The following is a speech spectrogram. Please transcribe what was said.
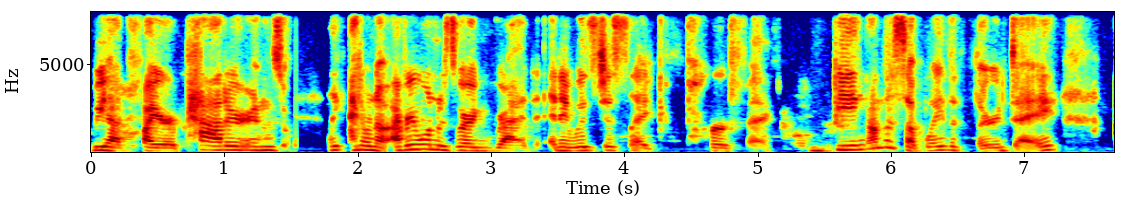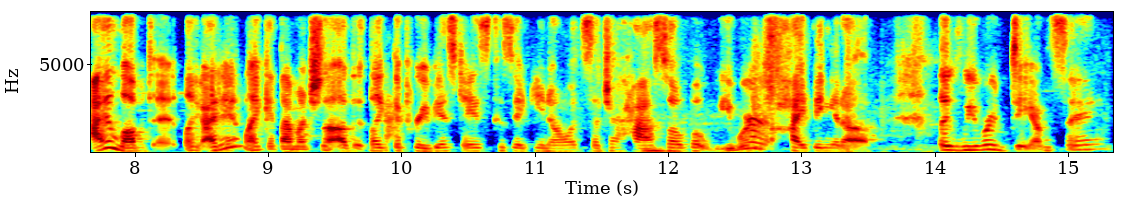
we had fire patterns. Like, I don't know, everyone was wearing red and it was just like perfect. Being on the subway the third day, I loved it. Like, I didn't like it that much the other, like the previous days, because, like, you know, it's such a hassle, but we were hyping it up. Like, we were dancing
